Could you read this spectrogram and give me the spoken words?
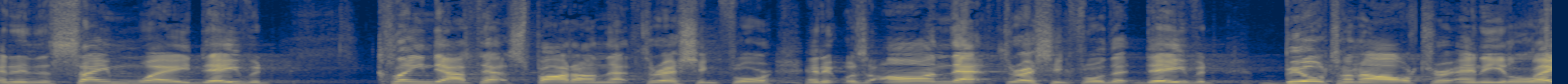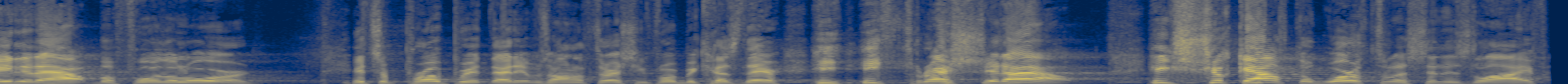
And in the same way, David cleaned out that spot on that threshing floor, and it was on that threshing floor that David built an altar and he laid it out before the Lord. It's appropriate that it was on a threshing floor because there he, he threshed it out. He shook out the worthless in his life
